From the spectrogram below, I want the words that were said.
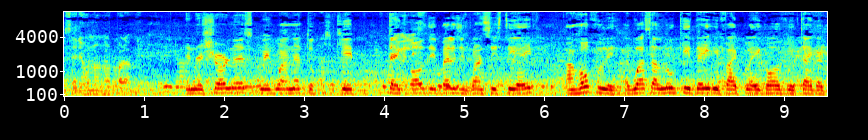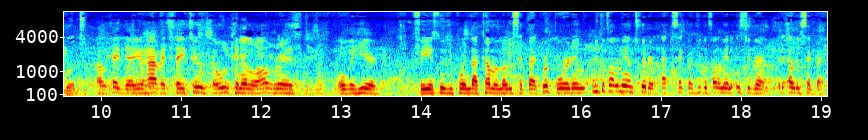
sería un honor para mí. In the shortness, we wanted to keep take all the belts in 168, and hopefully, it was a lucky day if I play golf with Tiger Woods. Okay, there you have it. Stay tuned. Saul Canelo Alvarez over here. For ESNewsReport.com, I'm Elie Seckbach reporting. You can follow me on Twitter at Seckbach. You can follow me on Instagram at Elie Seckbach.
